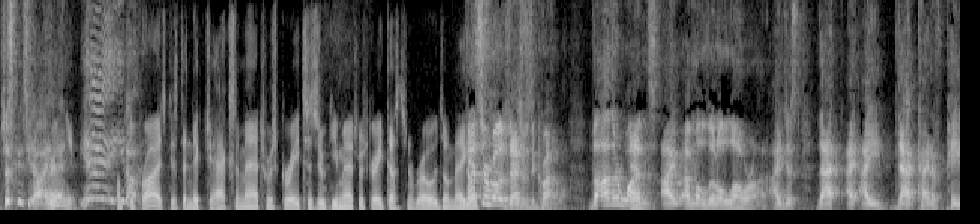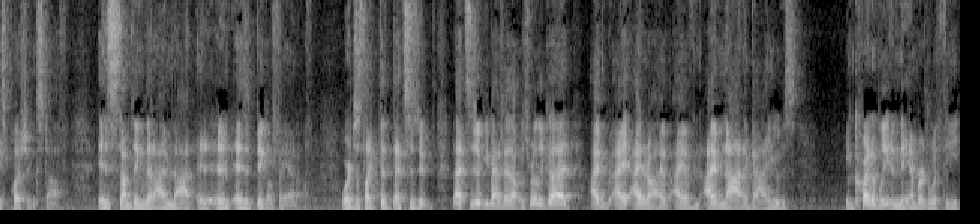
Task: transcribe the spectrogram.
Just because you know, I, Really? I yeah, I'm know, surprised because the Nick Jackson match was great, Suzuki match was great, Dustin Rhodes, Omega. Dustin Rhodes match was incredible. The other ones I, I'm a little lower on. I just that I, I that kind of pace pushing stuff is something that I'm not as big a fan of. Where just like that Suzuki that Suzuki match I thought was really good. I I, I don't know. I, I have I'm not a guy who's incredibly enamored with the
